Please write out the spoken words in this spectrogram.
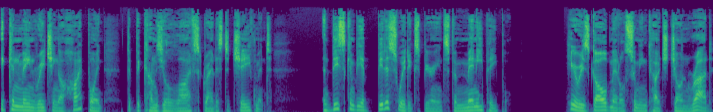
it can mean reaching a high point that becomes your life's greatest achievement. And this can be a bittersweet experience for many people. Here is gold medal swimming coach Jon Rudd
